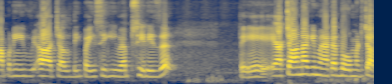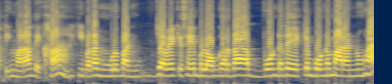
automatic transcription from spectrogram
ਆਪਣੀ ਆ ਚੱਲਦੀ ਪਈ ਸੀਗੀ ਵੈਬ ਸੀਰੀਜ਼ ਤੇ ਇਹ ਅਚਾਨਕ ਹੀ ਮੈਂ ਕਿਹਾ 2 ਮਿੰਟ ਝਾਤੀ ਮਾਰਾਂ, ਦੇਖਾਂ ਕੀ ਪਤਾ ਮੂਡ ਬਣ ਜਾਵੇ ਕਿਸੇ ਬਲੌਗਰ ਦਾ ਬੁੰਡ ਦੇਖ ਕੇ ਬੁੰਡ ਮਾਰਨ ਨੂੰ, ਹੈ।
